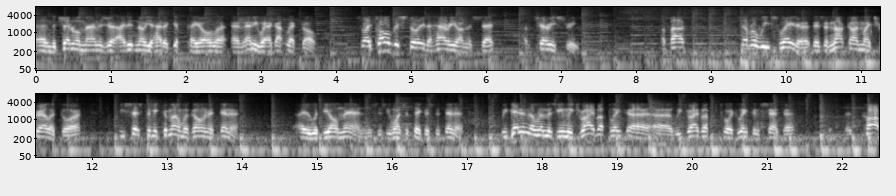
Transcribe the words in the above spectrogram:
and the general manager. I didn't know you had to give payola, and anyway, I got let go. So I told this story to Harry on the set of Cherry Street. About several weeks later, there's a knock on my trailer door. He says to me, "Come on, we're going to dinner uh, with the old man." He says he wants to take us to dinner. We get in the limousine. We drive up Link, uh, uh, we drive up toward Lincoln Center. The car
